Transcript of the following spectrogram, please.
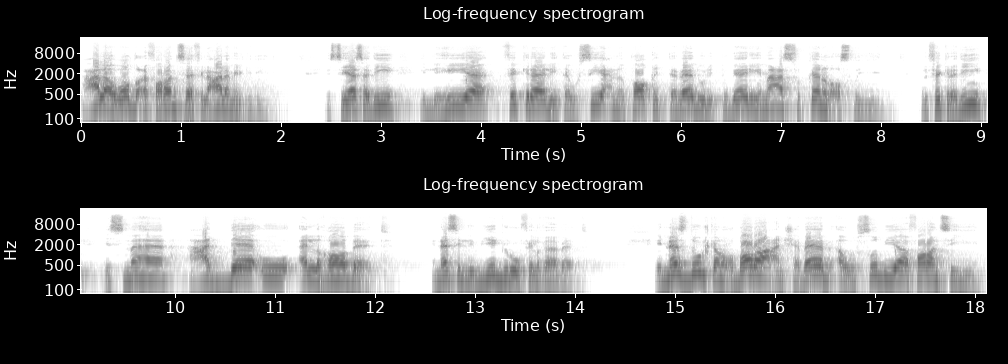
على وضع فرنسا في العالم الجديد. السياسة دي اللي هي فكرة لتوسيع نطاق التبادل التجاري مع السكان الأصليين. الفكرة دي اسمها عداء الغابات الناس اللي بيجروا في الغابات. الناس دول كانوا عبارة عن شباب أو صبية فرنسيين.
